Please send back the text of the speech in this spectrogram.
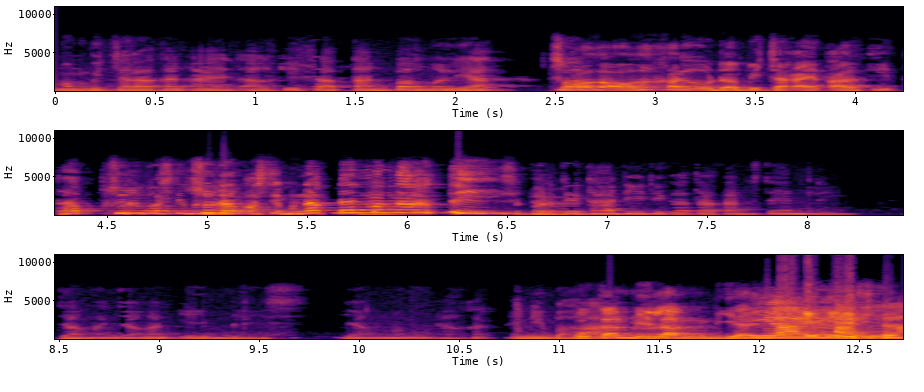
membicarakan ayat Alkitab tanpa melihat Seolah-olah kalau udah bicara ayat Alkitab sudah pasti benar. sudah pasti benar dan mengerti. Seperti tadi dikatakan Stanley, jangan-jangan iblis yang menggunakan. Ini bahaya. Bukan bilang dia Iya, iya, iblis. iya,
